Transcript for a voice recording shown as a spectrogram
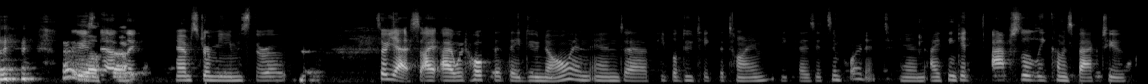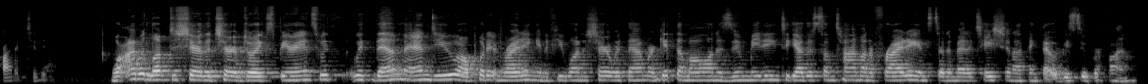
We used to have that. like hamster memes throughout so yes, I, I would hope that they do know and, and uh, people do take the time because it's important. And I think it absolutely comes back to productivity. Well, I would love to share the Chair of Joy experience with with them and you. I'll put it in writing, and if you want to share it with them or get them all on a Zoom meeting together sometime on a Friday instead of meditation, I think that would be super fun.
